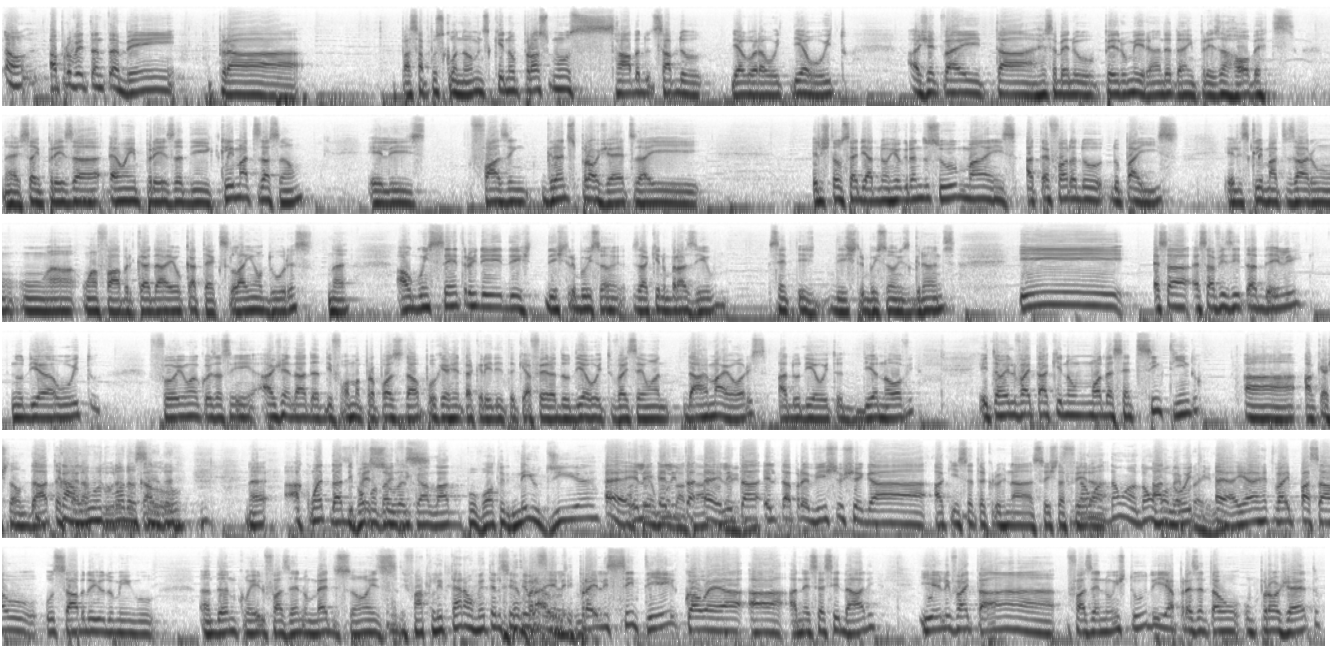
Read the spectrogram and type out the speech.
Não, aproveitando também para passar para os conômetros que no próximo sábado, sábado de agora 8, dia 8, a gente vai estar tá recebendo o Pedro Miranda da empresa Roberts. Né? Essa empresa é uma empresa de climatização. Eles fazem grandes projetos aí. Eles estão sediados no Rio Grande do Sul, mas até fora do, do país. Eles climatizaram uma, uma fábrica da Eucatex lá em Honduras, né? Alguns centros de, de distribuições aqui no Brasil, centros de distribuições grandes. E essa, essa visita dele no dia 8 foi uma coisa assim agendada de forma proposital, porque a gente acredita que a feira do dia 8 vai ser uma das maiores, a do dia 8 dia 9. Então ele vai estar aqui no Modacente sentindo a, a questão da o temperatura, calor do, do calor. Né? A quantidade de pessoas. ficar lá por volta de meio-dia. É, ele, ele, tá, é, ele, tá, ele tá previsto chegar aqui em Santa Cruz na sexta-feira. Dá, uma, dá, uma, dá um à noite. Aí, né? É, aí a gente vai passar o, o sábado e o domingo andando com ele, fazendo medições. De fato, literalmente ele sentiu para ele, para ele sentir qual é a, a, a necessidade e ele vai estar tá fazendo um estudo e apresentar um, um projeto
